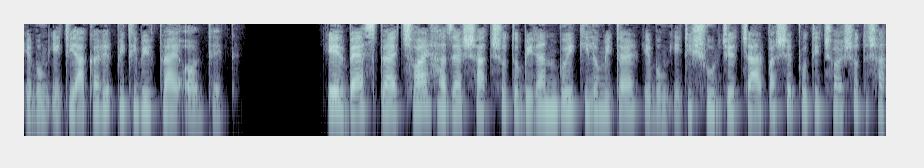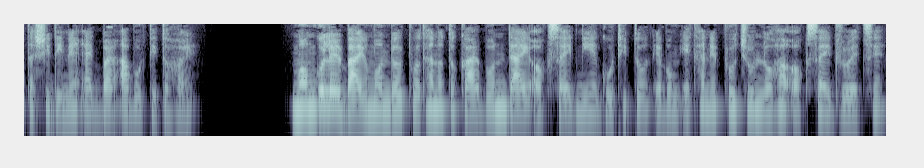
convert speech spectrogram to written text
এবং এটি আকারে পৃথিবীর প্রায় অর্ধেক। এর ব্যাস প্রায় ছয় হাজার সাতশত বিরানব্বই কিলোমিটার এবং এটি সূর্যের চারপাশে প্রতি ছয়শত সাতাশি দিনে একবার আবর্তিত হয়। মঙ্গলের বায়ুমণ্ডল প্রধানত কার্বন ডাই অক্সাইড নিয়ে গঠিত এবং এখানে প্রচুর লোহা অক্সাইড রয়েছে,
